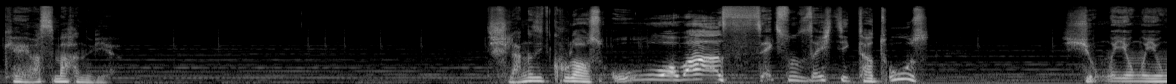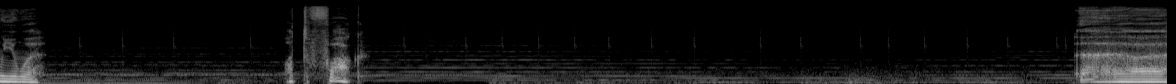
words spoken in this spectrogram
Okay, was machen wir? Die Schlange sieht cool aus. Oh, was? 66 Tattoos. Junge, Junge, Junge, Junge. What the fuck? Äh.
